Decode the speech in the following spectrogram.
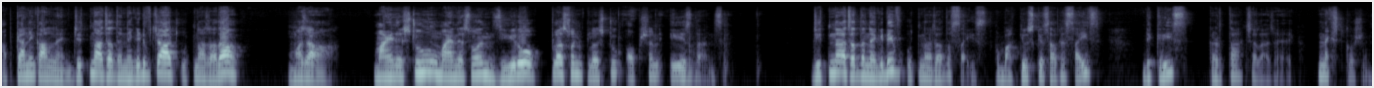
आप क्या निकालना है? जितना ज़्यादा नेगेटिव चार्ज उतना ज़्यादा मज़ा। Minus two, minus one, zero, plus one, plus two, option A is the answer जितना ज़्यादा नेगेटिव उतना ज़्यादा साइज़ और बाकी उसके हिसाब से साइज़ डिक्रीज करता चला जाएगा. नेक्स्ट क्वेश्चन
